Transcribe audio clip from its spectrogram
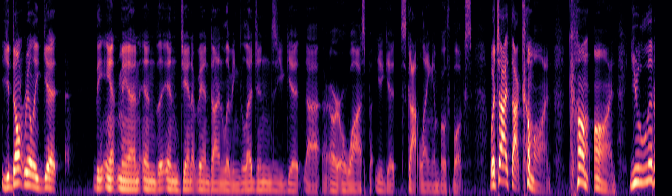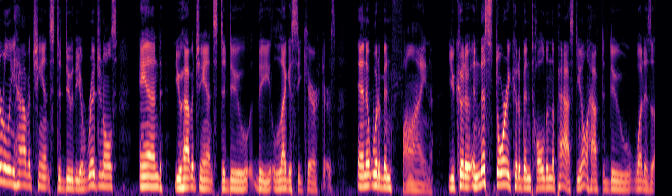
you don't really get the ant-man and the in janet van dyne living legends. You get uh, or, or wasp. You get scott lang in both books which i thought come on. Come on. You literally have a chance to do the originals and you have a chance to do the legacy characters. And it would have been fine you could have, and this story could have been told in the past. You don't have to do what is it,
